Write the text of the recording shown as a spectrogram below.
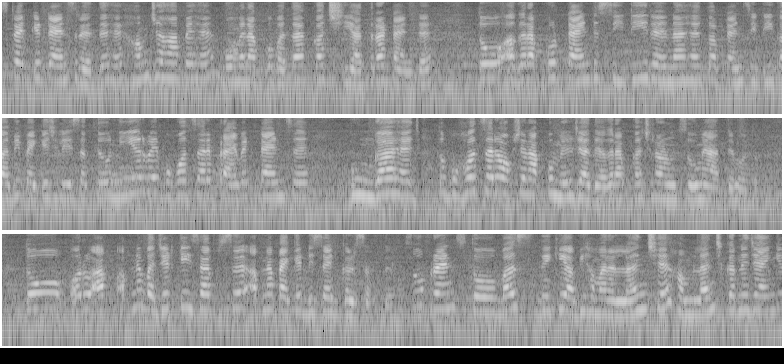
तो के टेंट्स रहते हैं। हम जहाँ पे हैं, वो मैंने आपको बताया कच्छ यात्रा टेंट है। तो अगर आपको टेंट सिटी रहना है तो आप टेंट सिटी का भी पैकेज ले सकते हो। नियर बाई बहुत सारे प्राइवेट टेंट्स है। भूँगा है तो बहुत सारे ऑप्शन आपको मिल जाते हैं अगर आप कच्छ रण उत्सव में आते हो तो। तो और आप अपने बजट के हिसाब से अपना पैकेट डिसाइड कर सकते हो। सो फ्रेंड्स तो बस देखिए, अभी हमारा लंच है, हम लंच करने जाएँगे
